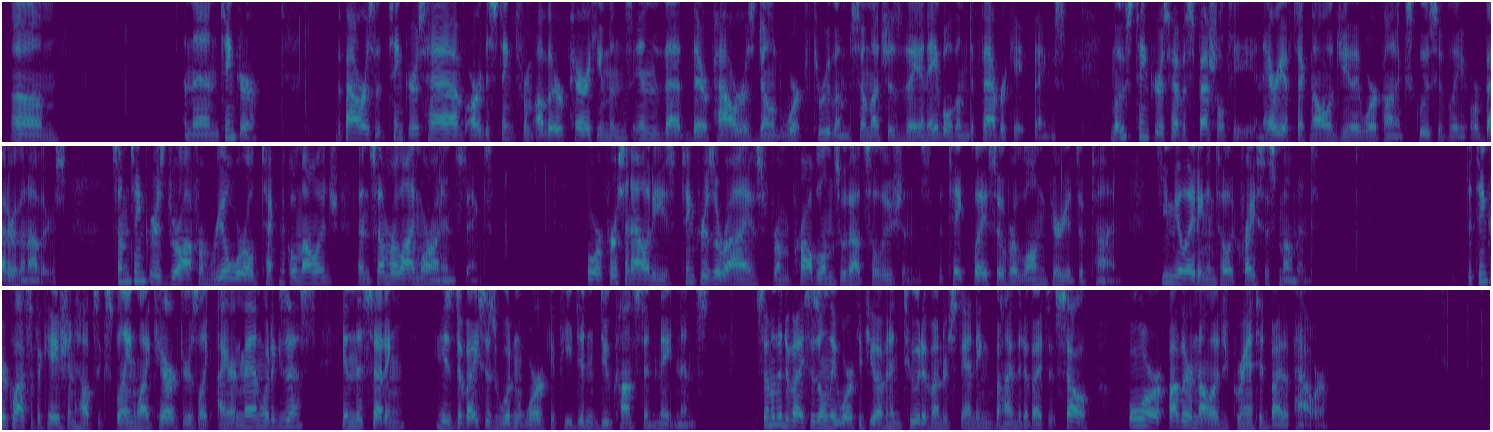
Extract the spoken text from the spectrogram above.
Um, and then Tinker. The powers that Tinkers have are distinct from other parahumans in that their powers don't work through them so much as they enable them to fabricate things. Most tinkers have a specialty, an area of technology they work on exclusively or better than others. Some tinkers draw from real world technical knowledge, and some rely more on instinct. For personalities, tinkers arise from problems without solutions that take place over long periods of time, accumulating until a crisis moment. The Tinker classification helps explain why characters like Iron Man would exist. In this setting, his devices wouldn't work if he didn't do constant maintenance. Some of the devices only work if you have an intuitive understanding behind the device itself or other knowledge granted by the power.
